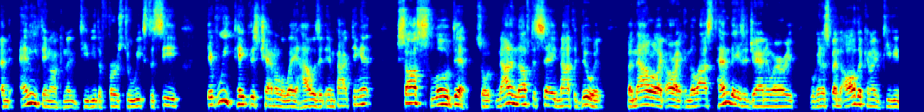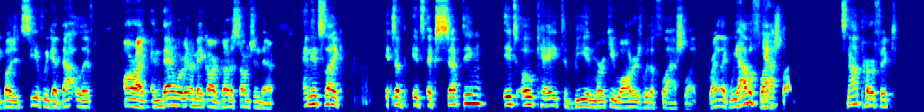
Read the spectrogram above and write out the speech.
spend anything on connected TV the first two weeks to see if we take this channel away, how is it impacting it? Saw a slow dip. So not enough to say not to do it. But now we're like, all right, in the last 10 days of January, we're going to spend all the connected TV budget, see if we get that lift. All right. And then we're going to make our gut assumption there. And it's like, it's a, it's accepting it's okay to be in murky waters with a flashlight, right? Like we have a flashlight. Yeah. It's not perfect.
